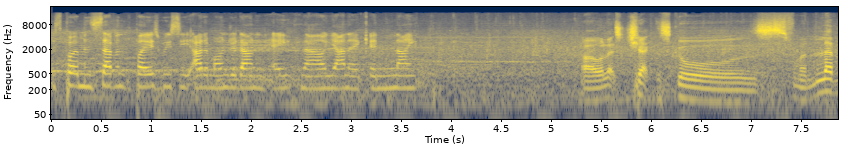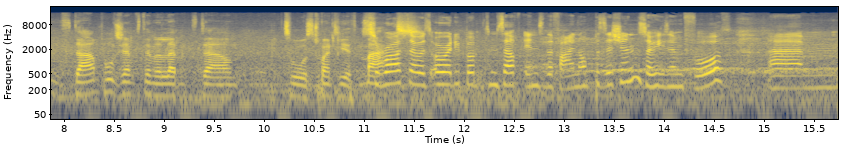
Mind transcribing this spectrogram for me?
It's put him in seventh place. We see Adam Ondra down in eighth now, Yannick in ninth. Oh, well, let's check the scores. From 11th down, Paul Jemperton 11th down towards 20th. Matt. Sorato has already bumped himself into the final position, so he's in fourth. Um,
